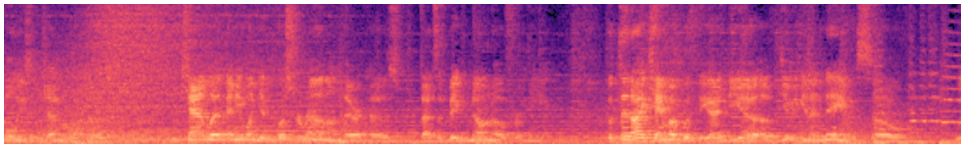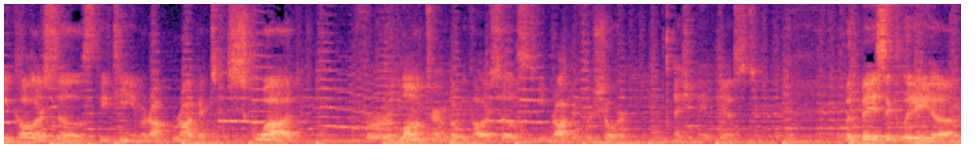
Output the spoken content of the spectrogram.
bullies in general, because you can't let anyone get pushed around on there, because that's a big no-no for me. But then I came up with the idea of giving it a name, so we call ourselves the Team Rocket Squad for long term, but we call ourselves Team Rocket for short, as you may have guessed. But basically, um,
